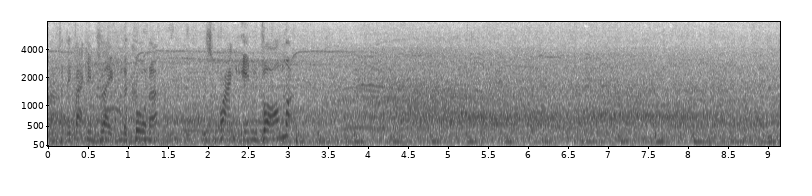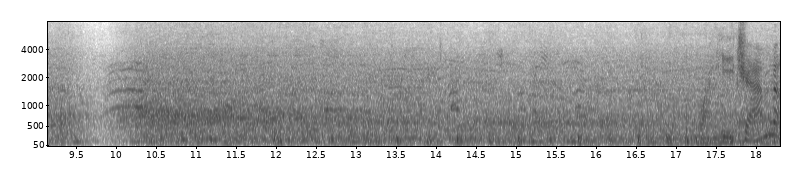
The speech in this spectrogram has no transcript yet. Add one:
Rapidly back in play from the corner. It's Hwang In-beom. Hwang Hee-chan.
